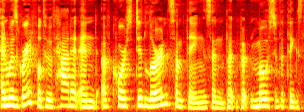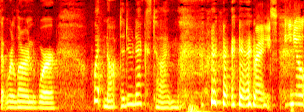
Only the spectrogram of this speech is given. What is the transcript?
and was grateful to have had it. And of course, did learn some things, and but but most of the things that were learned were what not to do next time. And- right you know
